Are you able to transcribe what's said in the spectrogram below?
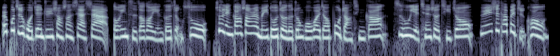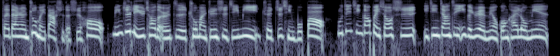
而不止火箭军上上下下都因此遭到严格整肃，就连刚上任没多久的中国外交部长秦刚，似乎也牵涉其中。原因是他被指控在担任驻美大使的时候，明知李玉超的儿子出卖军事机密，却知情不报。如今秦刚被消失，已经将近一个月没有公开露面。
